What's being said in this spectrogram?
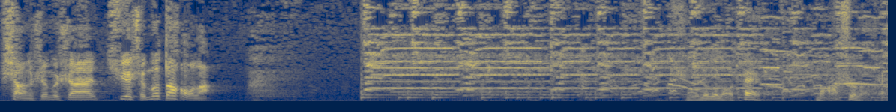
上什么山学什么道了？娶了个老太太，马氏老太太。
